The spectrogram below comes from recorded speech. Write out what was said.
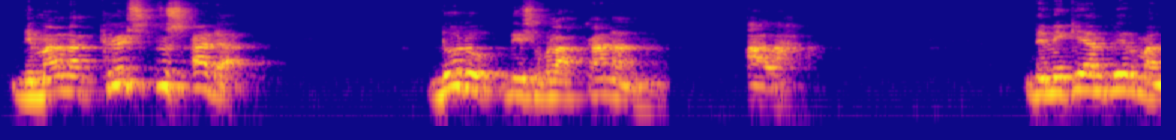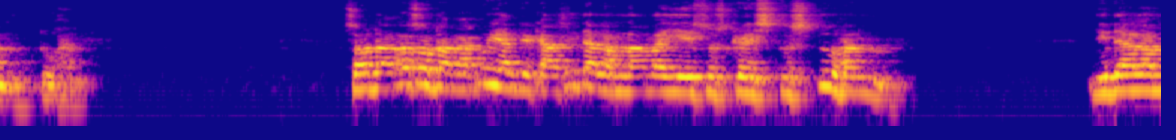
di mana Kristus ada, duduk di sebelah kanan Allah. Demikian firman Tuhan. Saudara-saudaraku yang kekasih dalam nama Yesus Kristus Tuhan, di dalam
